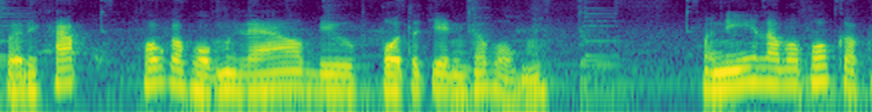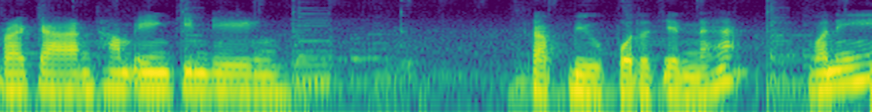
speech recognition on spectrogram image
สวัสดีครับ พบกับผมอีกแล้วบิวโปรตเจนครับผม วันนี้เรามาพบกับรายการทำเองกินเอง กับบิวโปรตเจนนะฮะ วันนี้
